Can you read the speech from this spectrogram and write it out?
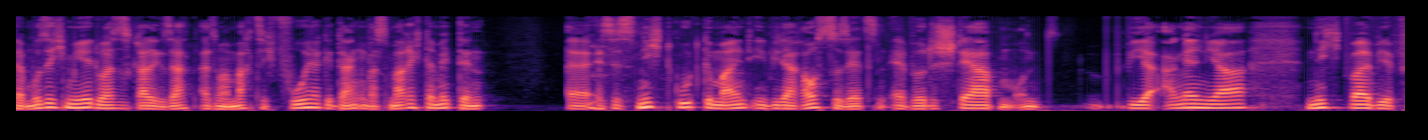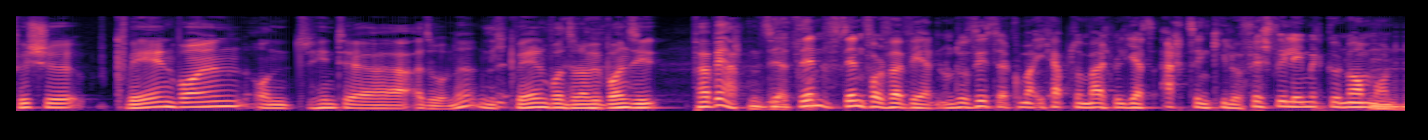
da muss ich mir, du hast es gerade gesagt, also man macht sich vorher Gedanken, was mache ich damit, denn äh, mhm. es ist nicht gut gemeint, ihn wieder rauszusetzen, er würde sterben und wir angeln ja nicht, weil wir Fische quälen wollen und hinterher, also ne, nicht quälen wollen, sondern wir wollen sie verwerten. Sinnvoll. sinnvoll verwerten. Und du siehst ja, guck mal, ich habe zum Beispiel jetzt 18 Kilo Fischfilet mitgenommen mhm. und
